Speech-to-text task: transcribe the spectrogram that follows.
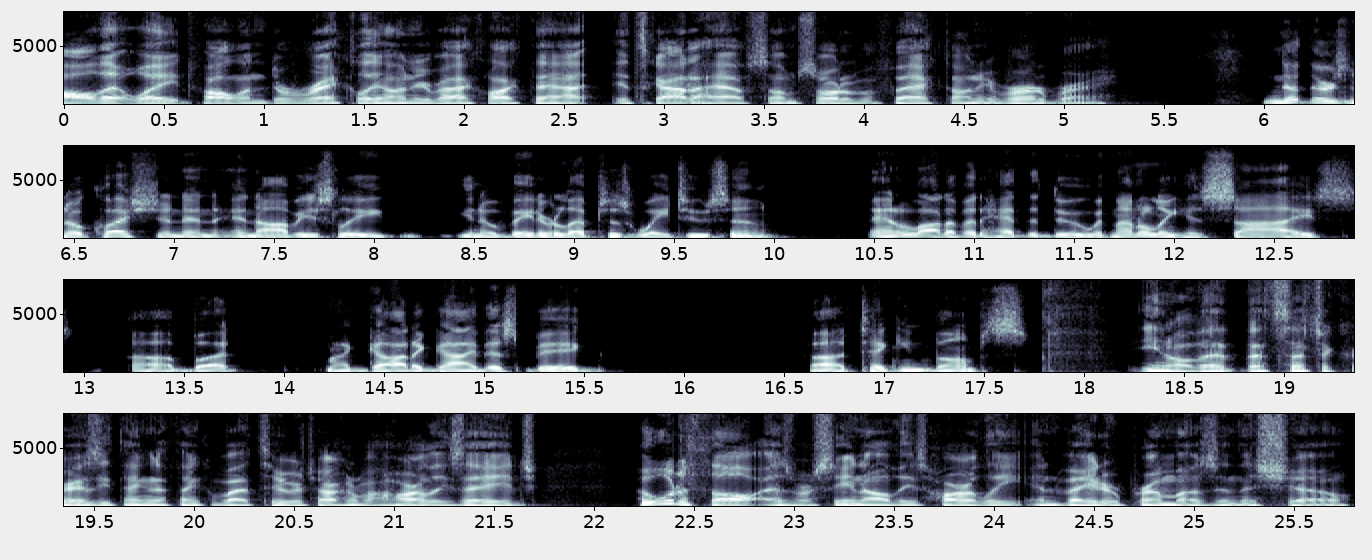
all that weight falling directly on your back like that, it's got to have some sort of effect on your vertebrae. No, there's no question, and and obviously, you know, Vader left us way too soon, and a lot of it had to do with not only his size, uh, but my God, a guy this big, uh, taking bumps. You know, that that's such a crazy thing to think about too. We're talking about Harley's age. Who would have thought as we're seeing all these Harley and Vader promos in this show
